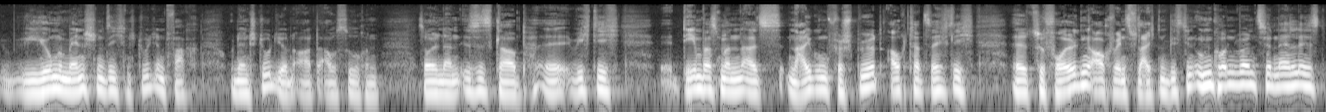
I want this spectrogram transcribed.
wie junge Menschen sich ein Studienfach oder einen Studienort aussuchen sollen, dann ist es, glaube ich, äh, wichtig, dem, was man als Neigung verspürt, auch tatsächlich äh, zu folgen, auch wenn es vielleicht ein bisschen unkonventionell ist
